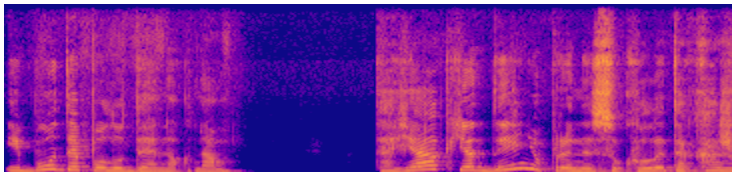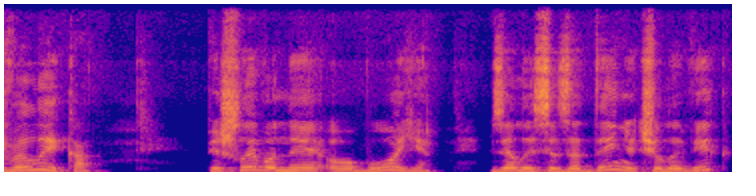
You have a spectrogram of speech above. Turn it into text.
і буде полуденок нам. Та як я диню принесу, коли така ж велика? Пішли вони обоє, взялися за диню, чоловік,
